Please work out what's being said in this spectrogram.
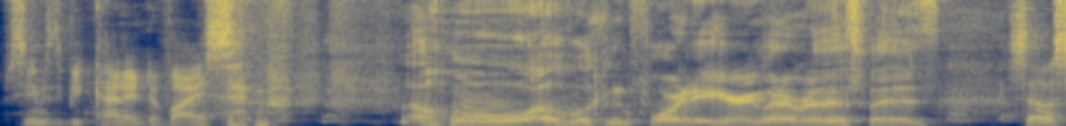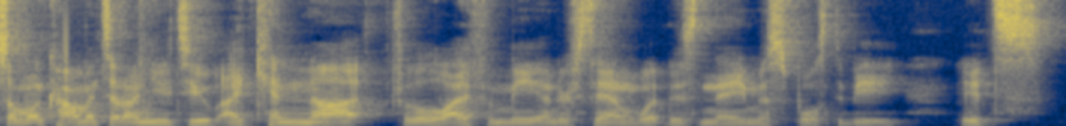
it seems to be kind of divisive. oh, I'm looking forward to hearing whatever this was. So someone commented on YouTube. I cannot, for the life of me, understand what this name is supposed to be. It's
